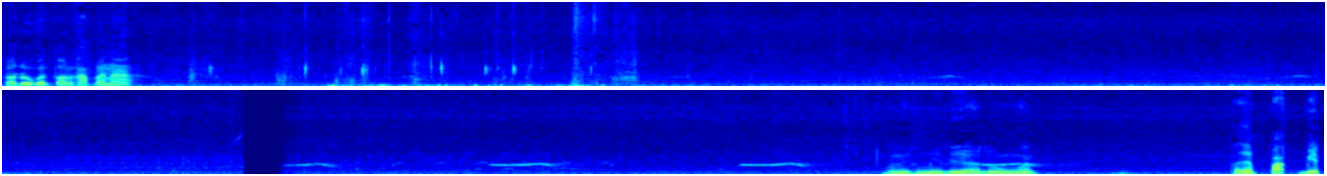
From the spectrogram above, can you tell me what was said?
เราดูกันต่อครับนะนะ วั นนี้ก็มีเรือลุงมาน่าจะปักเบ็ด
